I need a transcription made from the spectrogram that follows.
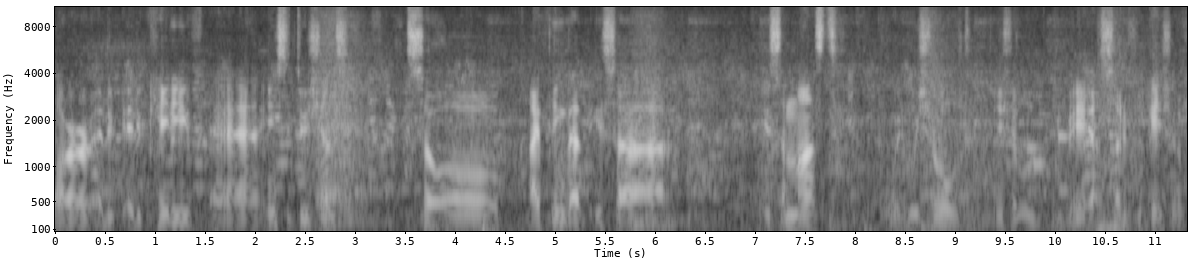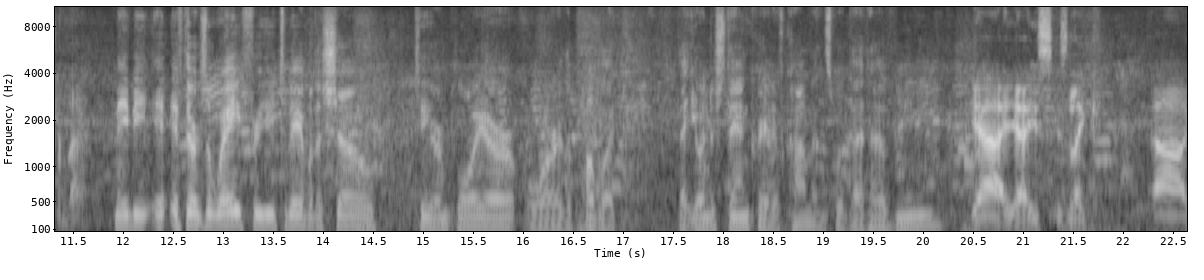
or edu educative uh, institutions. So I think that is a is a must. We, we should it should be a certification for that. Maybe if there's a way for you to be able to show to your employer or the public that you understand Creative Commons, would that have meaning? Yeah, yeah, it's, it's like uh,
